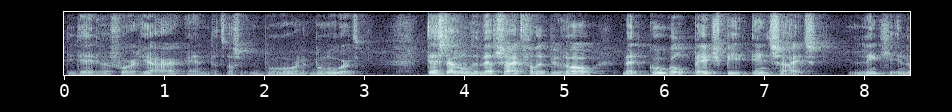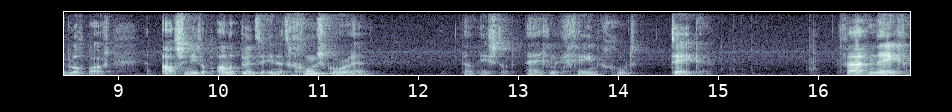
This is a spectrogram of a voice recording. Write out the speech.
Die deden we vorig jaar en dat was behoorlijk beroerd. Test daarom de website van het bureau met Google PageSpeed Insights. Linkje in de blogpost. Als ze niet op alle punten in het groen scoren, dan is dat eigenlijk geen goed teken. Vraag 9.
